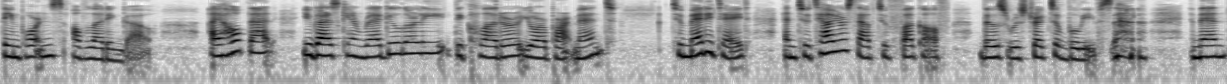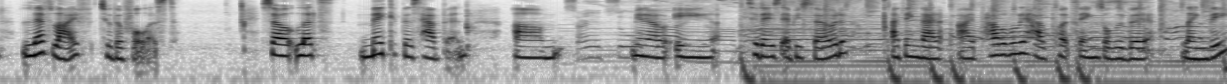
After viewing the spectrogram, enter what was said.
the importance of letting go. I hope that you guys can regularly declutter your apartment, to meditate, and to tell yourself to fuck off those restrictive beliefs, and then live life to the fullest. So let's make this happen um, you know, in today's episode, I think that I probably have put things a little bit lengthy,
